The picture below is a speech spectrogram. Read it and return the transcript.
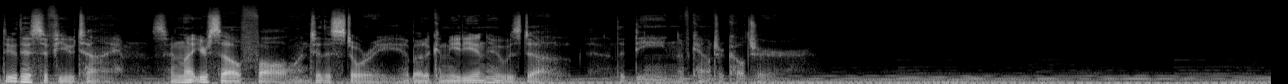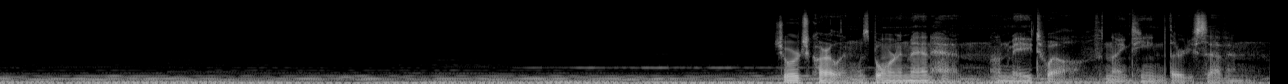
Do this a few times and let yourself fall into the story about a comedian who was dubbed the Dean of Counterculture. George Carlin was born in Manhattan on May 12, 1937.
